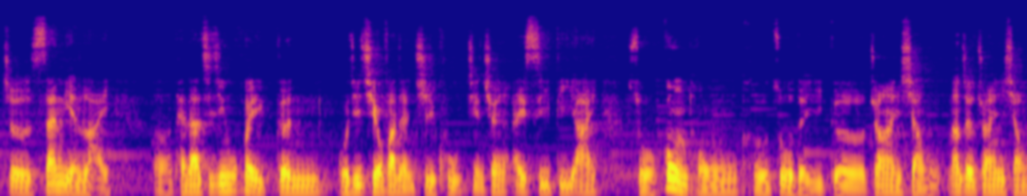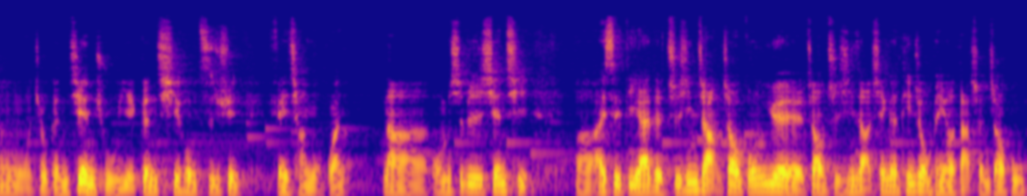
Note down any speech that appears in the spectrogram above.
这三年来，呃，台达基金会跟国际气候发展智库，简称 ICDI。所共同合作的一个专案项目，那这个专案项目就跟建筑也跟气候资讯非常有关。那我们是不是先请呃 ICDI 的执行长赵公岳赵执行长先跟听众朋友打声招呼？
